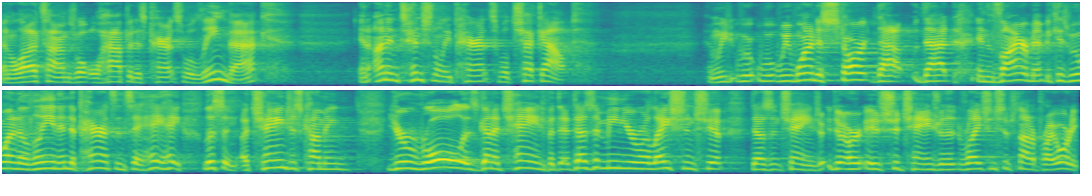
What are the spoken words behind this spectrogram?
And a lot of times, what will happen is parents will lean back, and unintentionally, parents will check out. And we, we, we, wanted to start that, that environment because we wanted to lean into parents and say, hey, hey, listen, a change is coming. Your role is going to change, but that doesn't mean your relationship doesn't change or it should change or the relationship's not a priority.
